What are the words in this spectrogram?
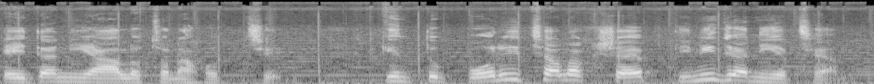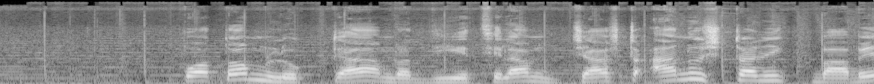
এটা নিয়ে আলোচনা হচ্ছে। কিন্তু পরিচালক সাহেব তিনি জানিয়েছেন, প্রথম লুকটা আমরা দিয়েছিলাম জাস্ট আনুষ্ঠানিকভাবে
